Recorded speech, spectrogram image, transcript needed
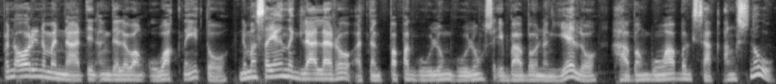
Panoorin naman natin ang dalawang uwak na ito na masayang naglalaro at nagpapagulong-gulong sa ibabaw ng yelo habang bumabagsak ang snow.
